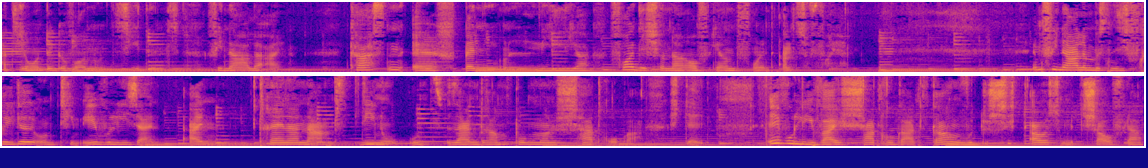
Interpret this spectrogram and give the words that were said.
hat die Runde gewonnen und zieht ins Finale ein. Carsten, Ash, Benny und Lilia freuen sich schon darauf, ihren Freund anzufeuern. Im Finale müssen sich Friegel und Team Evoli sein, einen Trainer namens Dino und seinem Drachen-Pokémon Shadroga stellen. Evoli weicht Shadroga als Drachenwut geschickt aus mit Schaufler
